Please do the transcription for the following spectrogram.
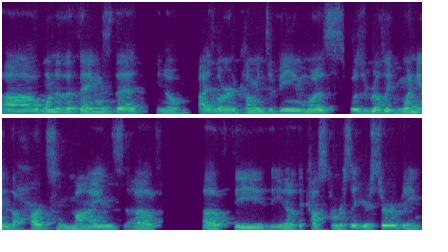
uh, one of the things that you know I learned coming to Veeam was was really winning the hearts and minds of of the you know the customers that you're serving,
